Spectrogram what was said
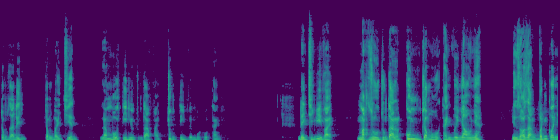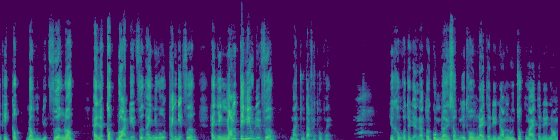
trong gia đình, trong bầy chiên là mỗi tín hữu chúng ta phải trung tín với một hội thánh. Nên chính vì vậy, mặc dù chúng ta là cùng trong một hội thánh với nhau nhé, nhưng rõ ràng vẫn có những cái cộng đồng địa phương, đúng không? Hay là cộng đoàn địa phương hay những hội thánh địa phương hay những nhóm tín hữu địa phương mà chúng ta phải thuộc về. Chứ không có thực hiện là tôi cùng đời sống như thôi hôm nay tôi đến nhóm núi trúc mai tôi đến nhóm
